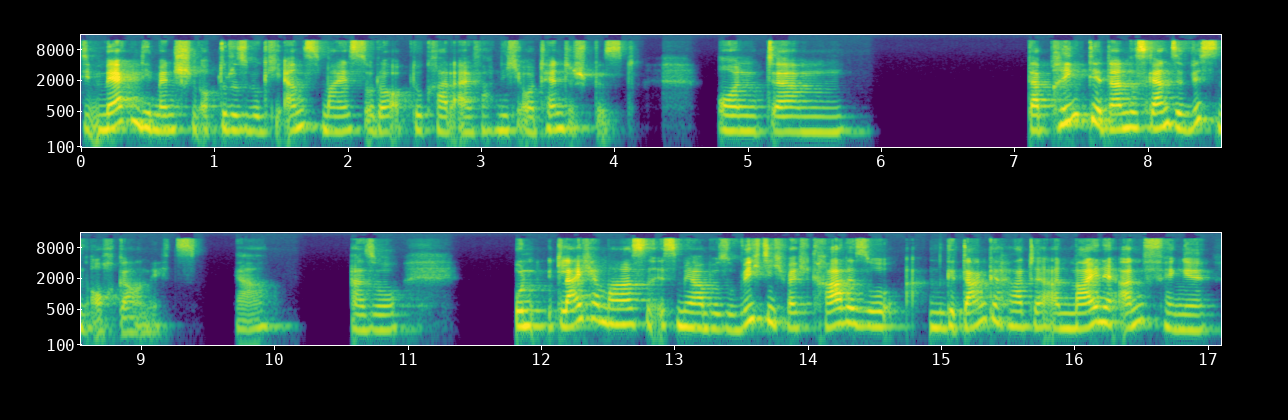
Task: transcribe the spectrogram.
die, merken die Menschen, ob du das wirklich ernst meinst oder ob du gerade einfach nicht authentisch bist. Und ähm, da bringt dir dann das ganze Wissen auch gar nichts. Ja, also und gleichermaßen ist mir aber so wichtig, weil ich gerade so einen Gedanke hatte an meine Anfänge,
